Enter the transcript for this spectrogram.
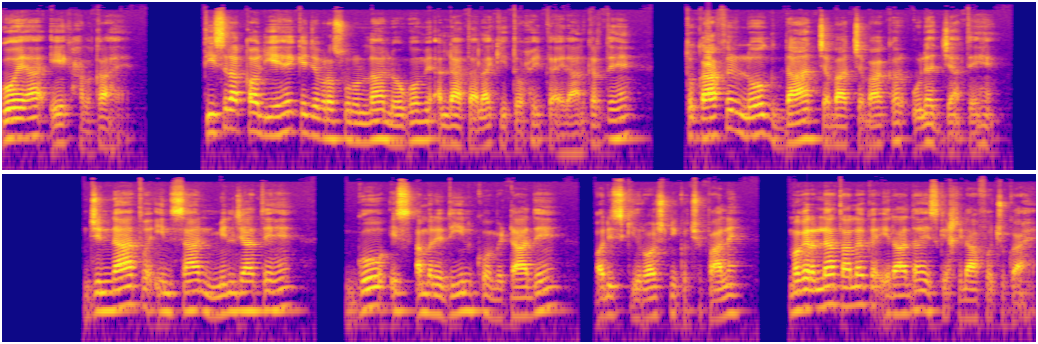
گویا ایک حلقہ ہے۔ تیسرا قول یہ ہے کہ جب رسول اللہ لوگوں میں اللہ تعالیٰ کی توحید کا اعلان کرتے ہیں، تو کافر لوگ دانت چبا چبا کر الجھ جاتے ہیں۔ جنات و انسان مل جاتے ہیں، گو اس امر دین کو مٹا دیں اور اس کی روشنی کو چھپا لیں۔ مگر اللہ تعالیٰ کا ارادہ اس کے خلاف ہو چکا ہے۔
